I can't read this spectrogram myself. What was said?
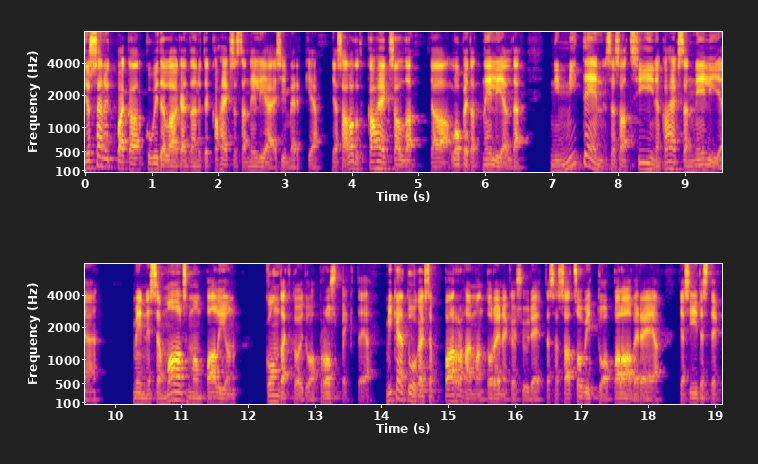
jos sä nyt vaikka kuvitellaan, käytetään nyt kahdeksasta neljää esimerkkiä, ja sä aloitat kahdeksalta ja lopetat neljältä, niin miten sä saat siinä kahdeksan neljää mennessä mahdollisimman paljon kontaktoitua prospekteja. Mikä tuo kaikista parhaimman todennäköisyyden, että sä saat sovittua palavereja ja siitä sitten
